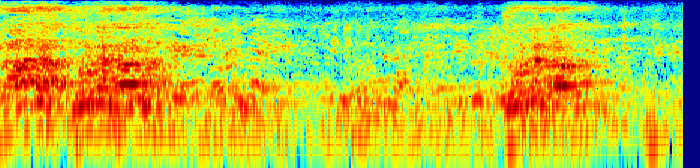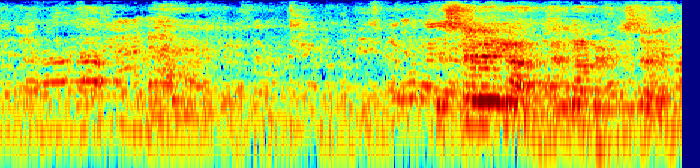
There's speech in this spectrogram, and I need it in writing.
రాధా తోట రాధా తోట రాధా కృష్ణవేణి గారు జనగాపేట కృష్ణవేణి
